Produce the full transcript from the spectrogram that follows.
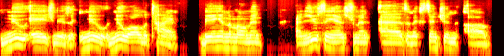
new age music, new, new all the time, being in the moment and use the instrument as an extension of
